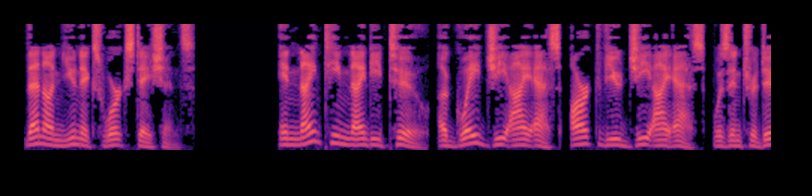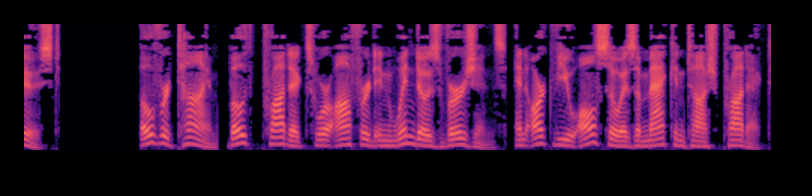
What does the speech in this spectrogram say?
then on Unix workstations. In 1992, a GUI GIS, ArcView GIS, was introduced. Over time, both products were offered in Windows versions, and ArcView also as a Macintosh product.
